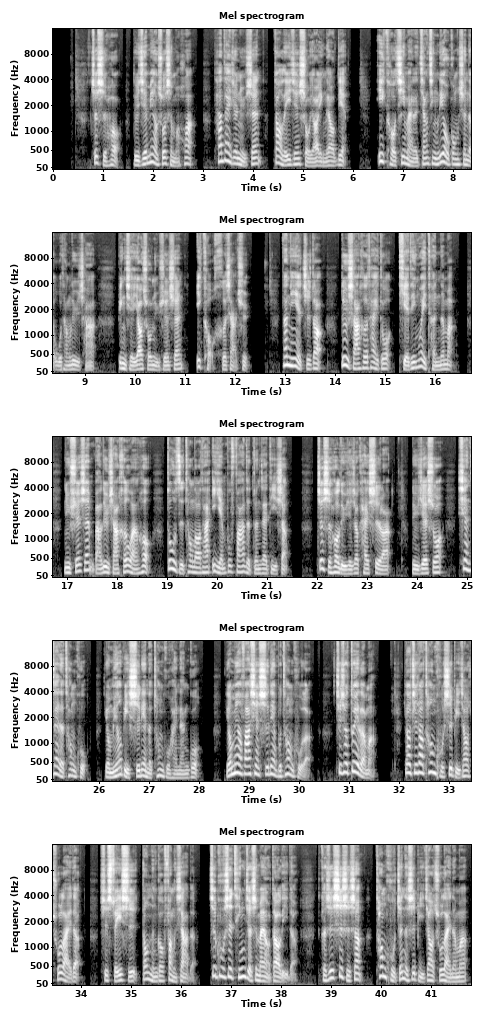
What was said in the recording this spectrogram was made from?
这时候，吕杰没有说什么话，他带着女生到了一间手摇饮料店，一口气买了将近六公升的无糖绿茶，并且要求女学生。一口喝下去，那你也知道，绿茶喝太多，铁定胃疼的嘛。女学生把绿茶喝完后，肚子痛到她一言不发的蹲在地上。这时候吕杰就开始了。吕杰说：“现在的痛苦有没有比失恋的痛苦还难过？有没有发现失恋不痛苦了？这就对了嘛。要知道，痛苦是比较出来的，是随时都能够放下的。这故事听着是蛮有道理的，可是事实上。”痛苦真的是比较出来的吗？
